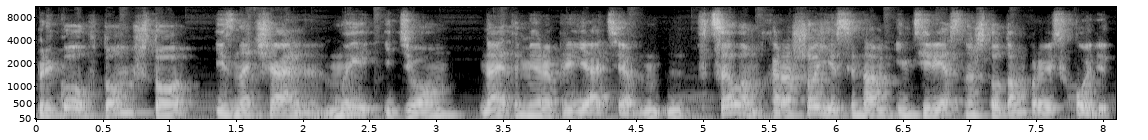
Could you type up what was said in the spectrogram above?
прикол в том, что изначально мы идем на это мероприятие. В целом, хорошо, если нам интересно, что там происходит.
